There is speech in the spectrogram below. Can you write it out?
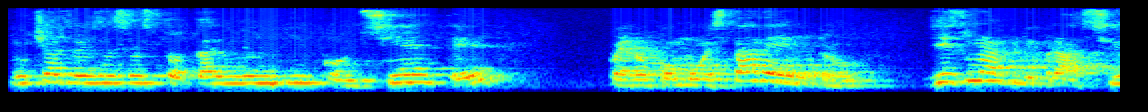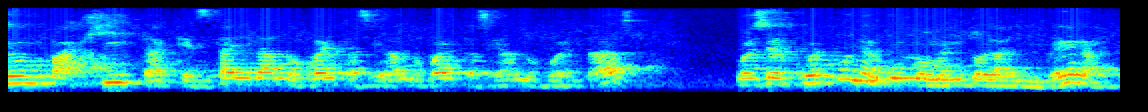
muchas veces es totalmente inconsciente, pero como está dentro y es una vibración bajita que está ahí dando vueltas y dando vueltas y dando vueltas, pues el cuerpo en algún momento la libera.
